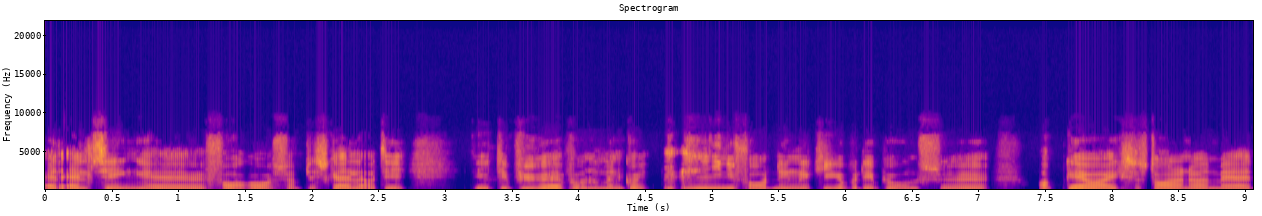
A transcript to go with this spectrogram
at alting øh, foregår, som det skal, og det, det, det bygger jeg på, når man går ind i forordningen og kigger på DPO'ens øh, opgaver, ikke, så står der noget med, at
